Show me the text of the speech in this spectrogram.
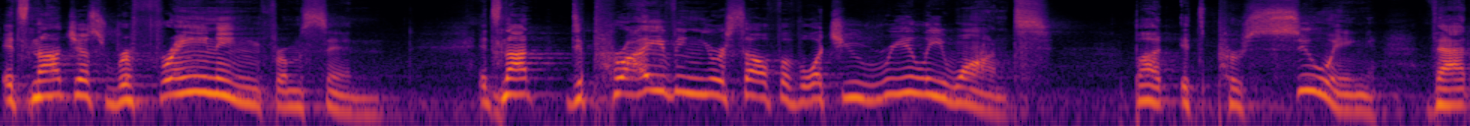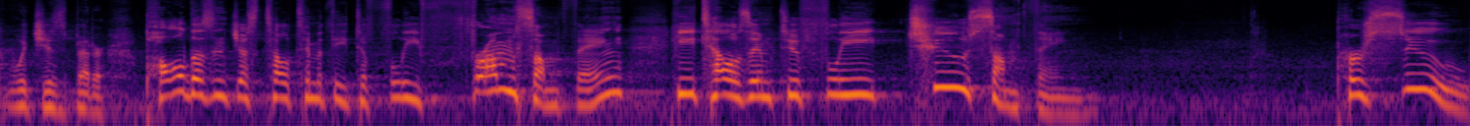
it's not just refraining from sin. It's not depriving yourself of what you really want, but it's pursuing that which is better. Paul doesn't just tell Timothy to flee from something, he tells him to flee to something. Pursue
